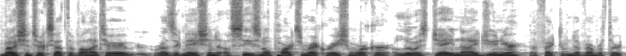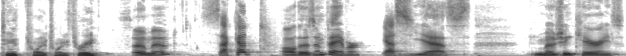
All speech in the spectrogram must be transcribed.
Motion to accept the voluntary resignation of seasonal parks and recreation worker Louis J. Nye Jr., effective November 13th, 2023. So moved. Second, All those in favor? yes. Yes. Motion carries.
